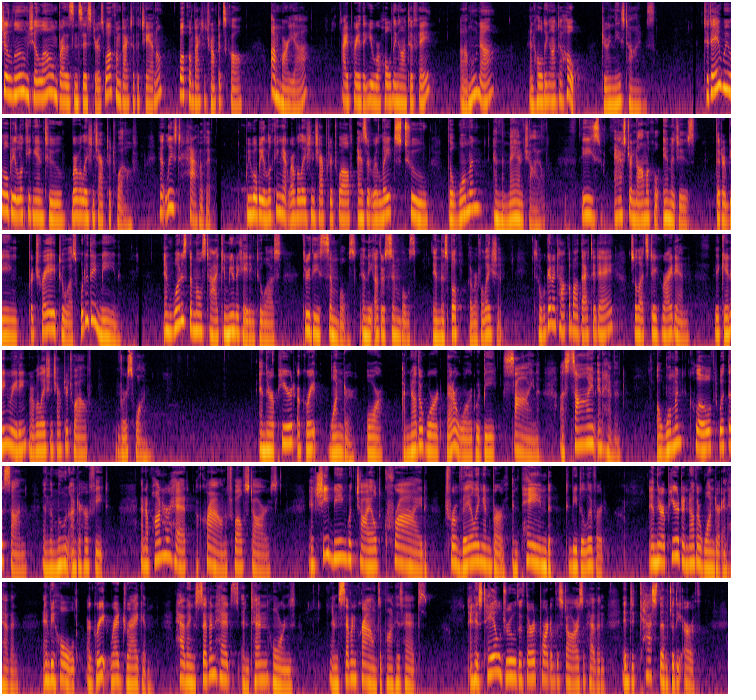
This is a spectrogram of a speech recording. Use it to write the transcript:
Shalom, shalom, brothers and sisters. Welcome back to the channel. Welcome back to Trumpet's Call. I'm MarYaH. I pray that you are holding on to faith, Amuna, and holding on to hope during these times. Today we will be looking into Revelation chapter 12, at least half of it. We will be looking at Revelation chapter 12 as it relates to the woman and the man child. These astronomical images that are being portrayed to us, what do they mean? And what is the Most High communicating to us through these symbols and the other symbols in this book of Revelation? So we're going to talk about that today. So let's dig right in. Beginning reading Revelation chapter 12, verse 1. And there appeared a great wonder, or another word, better word, would be sign, a sign in heaven a woman clothed with the sun and the moon under her feet, and upon her head a crown of twelve stars. And she, being with child, cried, travailing in birth, and pained to be delivered. And there appeared another wonder in heaven, and behold, a great red dragon, having seven heads and ten horns, and seven crowns upon his heads and his tail drew the third part of the stars of heaven, and did cast them to the earth.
